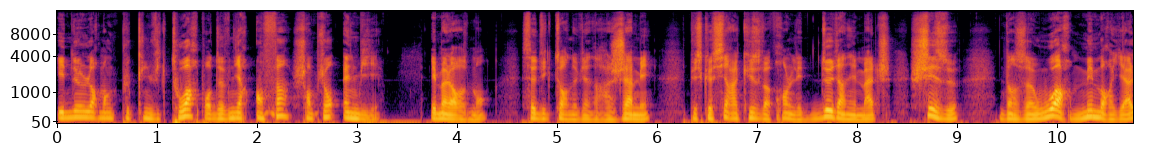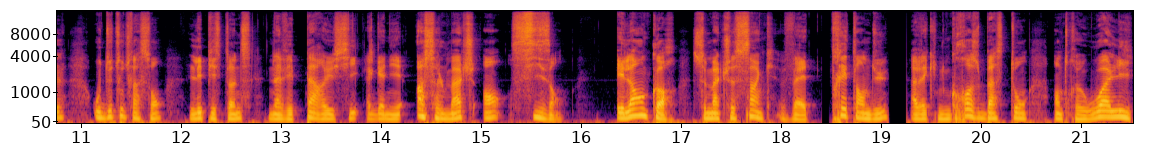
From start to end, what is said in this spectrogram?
et il ne leur manque plus qu'une victoire pour devenir enfin champion NBA. Et malheureusement, cette victoire ne viendra jamais, puisque Syracuse va prendre les deux derniers matchs chez eux, dans un War Memorial, où de toute façon, les Pistons n'avaient pas réussi à gagner un seul match en 6 ans. Et là encore, ce match 5 va être très tendu, avec une grosse baston entre Wally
